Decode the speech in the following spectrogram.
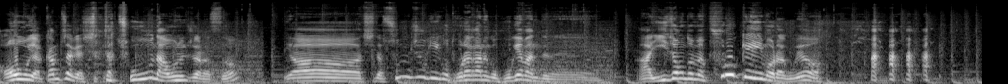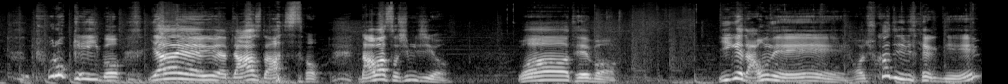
어우 야 깜짝이야. 진짜 나 조우 나오는 줄 알았어. 야 진짜 숨 죽이고 돌아가는 거 보게 만드네. 아 이 정도면 프로게이머라고요 프로게이머 야야 야 나왔어 나왔어. 나왔어 심지어. 와 대박. 이게 나오네. 아, 축하드립니다 형님.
